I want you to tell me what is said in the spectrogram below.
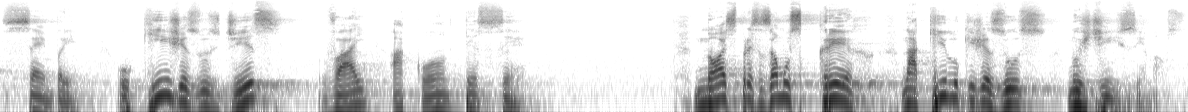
sempre. O que Jesus diz vai acontecer. Nós precisamos crer naquilo que Jesus nos diz, irmãos.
